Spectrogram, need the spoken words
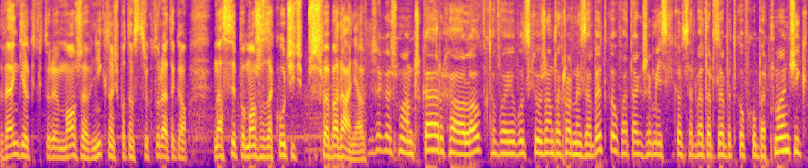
węgiel, który może wniknąć potem w strukturę tego nasypu, może zakłócić przyszłe badania. Grzegorz Mączka, archeolog, Wojewódzki Urząd Ochrony Zabytków, a także Miejski Konserwator Zabytków Hubert Mącik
